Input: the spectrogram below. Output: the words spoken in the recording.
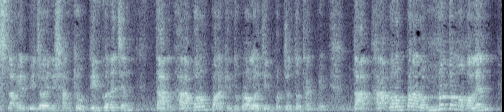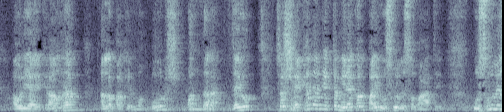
ইসলামের বিজয় নিশানকে উদ্দিন করেছেন তার ধারা পরম্পরা কিন্তু প্রলয় দিন পর্যন্ত থাকবে। তার ধারা পরম্পরার অন্যতম হলেন আউলিয়া ইকরামরা, আল্লাহ পাকের মকবুল বন্দারা। যাই হোক তো সেখানে আমি একটা মিরাকল পাই উসুলে উসুলে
